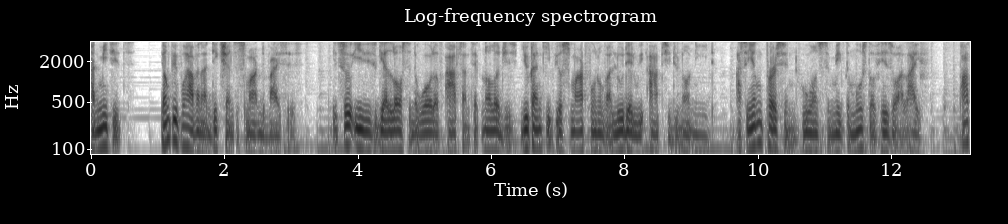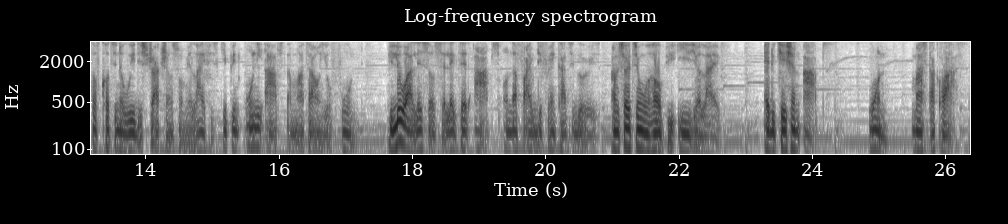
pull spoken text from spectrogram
Admit it, young people have an addiction to smart devices. It's so easy to get lost in the world of apps and technologies. You can keep your smartphone overloaded with apps you do not need. As a young person who wants to make the most of his or her life, part of cutting away distractions from your life is keeping only apps that matter on your phone. Below are lists of selected apps under 5 different categories I'm certain will help you ease your life. Education apps 1. Masterclass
